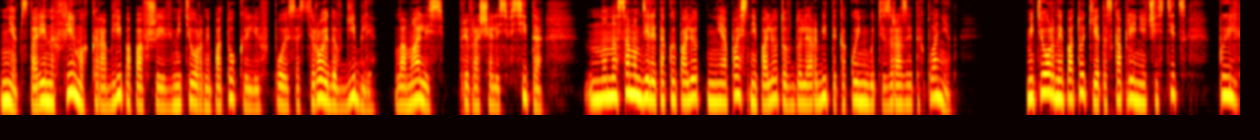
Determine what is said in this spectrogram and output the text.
Нет, в старинных фильмах корабли, попавшие в метеорный поток или в пояс астероидов, гибли, ломались, превращались в сито, но на самом деле такой полет не опаснее полета вдоль орбиты какой-нибудь из развитых планет. Метеорные потоки — это скопление частиц, пыль,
